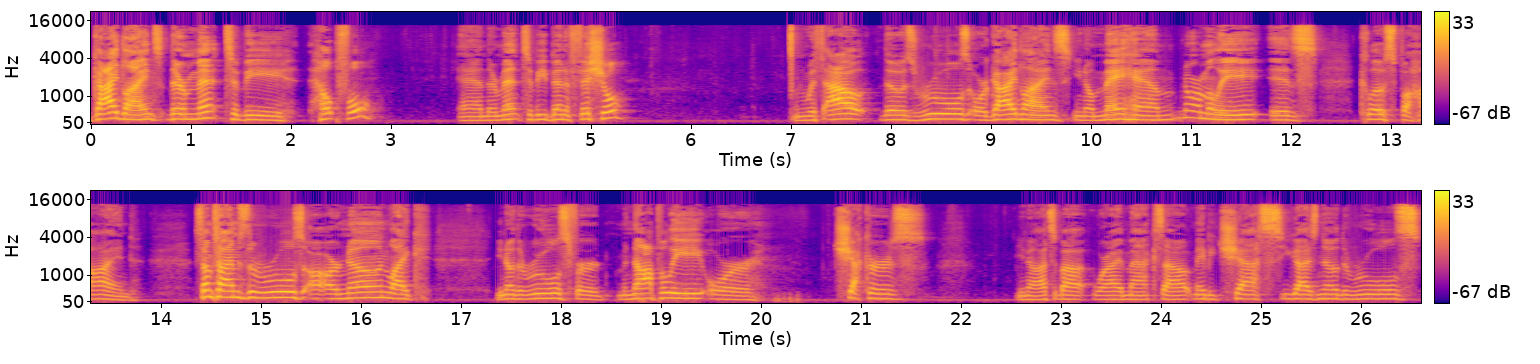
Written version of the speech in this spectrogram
guidelines, they're meant to be helpful and they're meant to be beneficial. And without those rules or guidelines, you know, mayhem normally is close behind. Sometimes the rules are known, like, you know, the rules for Monopoly or checkers. You know, that's about where I max out. Maybe chess. You guys know the rules.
